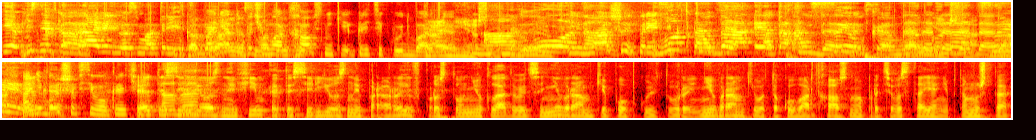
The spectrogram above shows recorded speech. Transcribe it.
И объяснять, как А. правильно смотреть. Как Понятно, почему артхаусники критикуют Барби. Конечно, А, И в нашей прессе, вот куда это отсылка. Они больше всего кричат. Это серьезный фильм, это серьезный прорыв, просто он не укладывается ни в рамки поп-культуры, ни в рамки вот такого артхаусного противостояния, потому что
